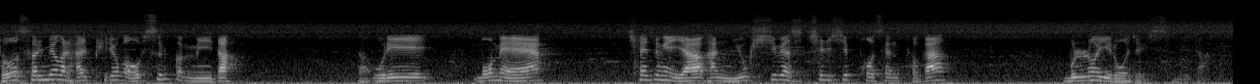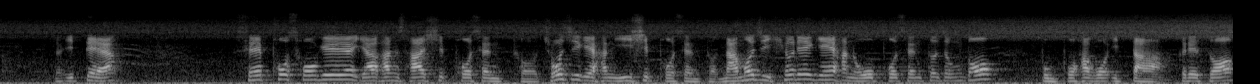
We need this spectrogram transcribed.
더 설명을 할 필요가 없을 겁니다. 자, 우리 몸에 체중의 약 한 60에서 70%가 물로 이루어져 있습니다. 자, 이때 세포 속에 약 한 40%, 조직의 한 20%, 나머지 혈액의 한 5% 정도 분포하고 있다. 그래서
